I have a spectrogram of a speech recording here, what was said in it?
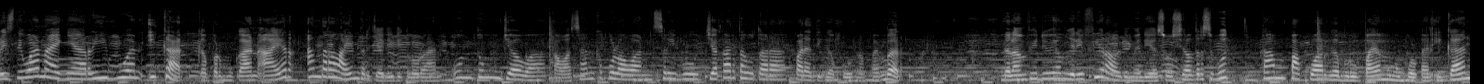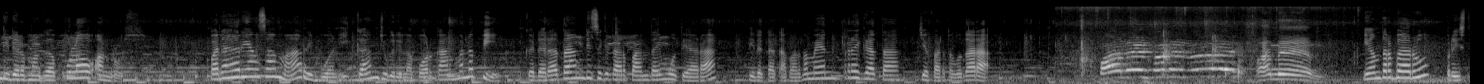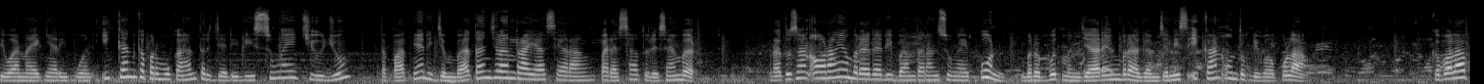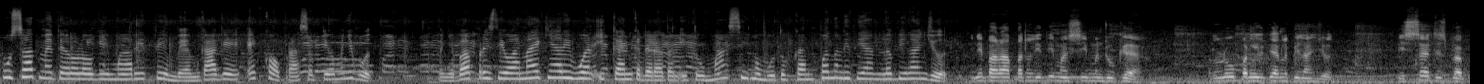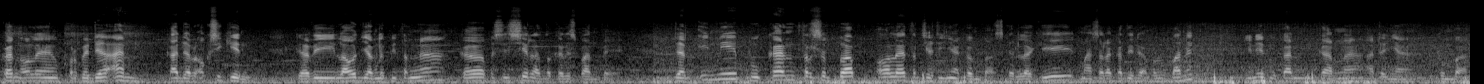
Peristiwa naiknya ribuan ikan ke permukaan air antara lain terjadi di Kelurahan Untung Jawa, kawasan Kepulauan Seribu, Jakarta Utara pada 30 November. Dalam video yang menjadi viral di media sosial tersebut, tampak warga berupaya mengumpulkan ikan di dermaga Pulau Onrus. Pada hari yang sama, ribuan ikan juga dilaporkan menepi ke daratan di sekitar Pantai Mutiara di dekat apartemen Regata, Jakarta Utara. Panen, panen, Panen. Yang terbaru, peristiwa naiknya ribuan ikan ke permukaan terjadi di Sungai Ciujung, tepatnya di jembatan Jalan Raya Serang pada 1 Desember. Ratusan orang yang berada di bantaran sungai pun berebut menjaring beragam jenis ikan untuk dibawa pulang. Kepala Pusat Meteorologi Maritim BMKG Eko Prasetyo menyebut, penyebab peristiwa naiknya ribuan ikan ke daratan itu masih membutuhkan penelitian lebih lanjut. Ini para peneliti masih menduga perlu penelitian lebih lanjut. Bisa disebabkan oleh perbedaan kadar oksigen dari laut yang lebih tengah ke pesisir atau garis pantai. Dan ini bukan tersebab oleh terjadinya gempa. Sekali lagi, masyarakat tidak perlu panik. Ini bukan karena adanya gempa.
